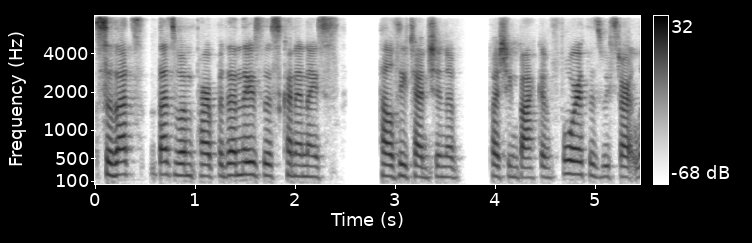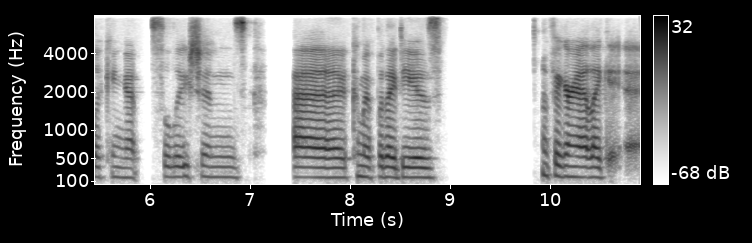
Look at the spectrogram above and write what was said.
so that's that's one part. But then there's this kind of nice, healthy tension of pushing back and forth as we start looking at solutions, uh, come up with ideas, and figuring out like eh,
